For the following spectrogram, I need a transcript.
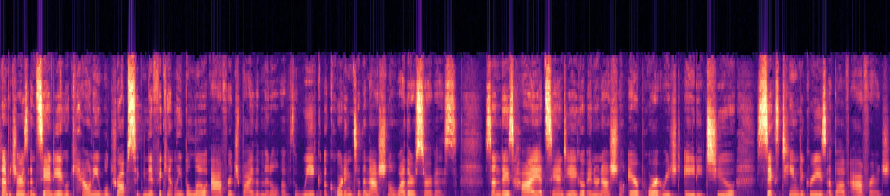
Temperatures in San Diego County will drop significantly below average by the middle of the week, according to the National Weather Service. Sunday's high at San Diego International Airport reached 82, 16 degrees above average.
